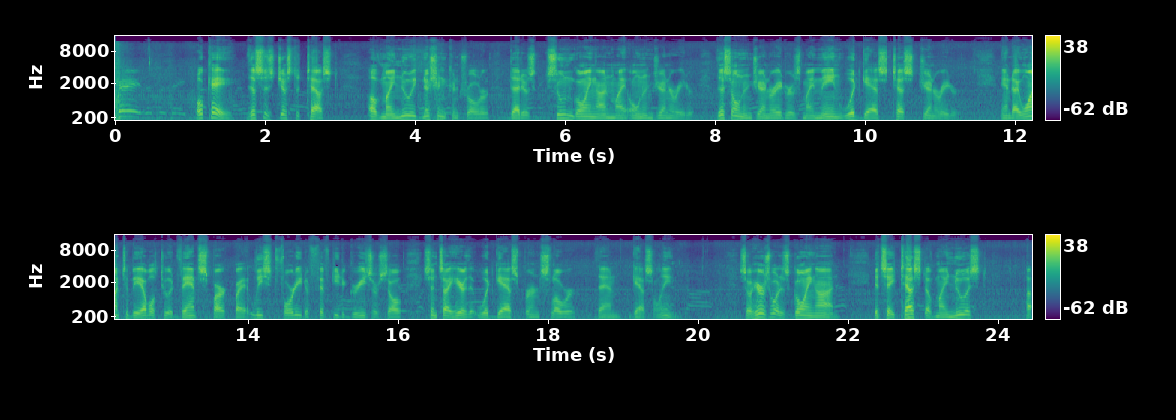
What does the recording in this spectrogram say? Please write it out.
Okay this, okay, this is just a test of my new ignition controller that is soon going on my Onan generator. This Onan generator is my main wood gas test generator and I want to be able to advance spark by at least 40 to 50 degrees or so since I hear that wood gas burns slower than gasoline. So here's what is going on. It's a test of my newest uh,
